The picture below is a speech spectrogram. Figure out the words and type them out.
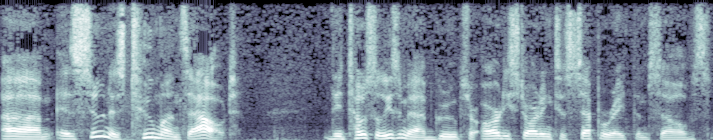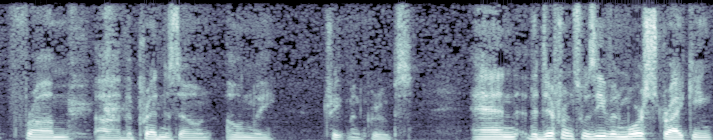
um, as soon as two months out, the tocilizumab groups are already starting to separate themselves from uh, the prednisone only treatment groups. And the difference was even more striking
